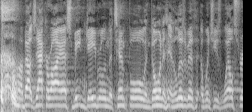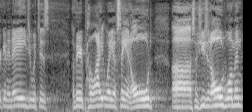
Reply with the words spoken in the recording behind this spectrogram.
about Zacharias meeting Gabriel in the temple and going to Elizabeth when she's well stricken in age, which is a very polite way of saying old. Uh, so she's an old woman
